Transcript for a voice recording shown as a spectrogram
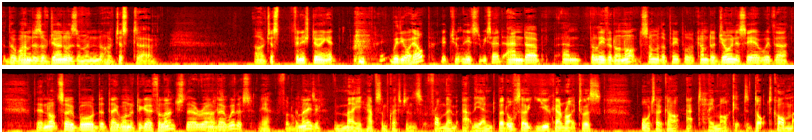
the wonders of journalism, and I've just uh, I've just finished doing it with your help. It needs to be said, and uh, and believe it or not, some of the people who come to join us here with uh, they're not so bored that they wanted to go for lunch. They're uh, they're with us. Yeah, phenomenal. Amazing. We may have some questions from them at the end, but also you can write to us autocar at haymarket.com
